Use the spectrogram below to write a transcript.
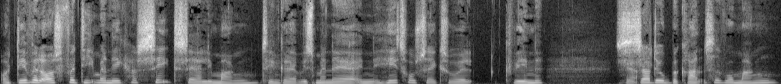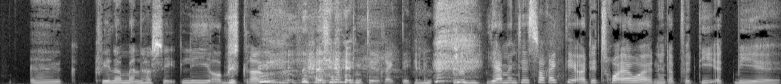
og det er vel også, fordi man ikke har set særlig mange, tænker jeg. Hvis man er en heteroseksuel kvinde, ja. så er det jo begrænset, hvor mange øh, kvinder, man har set lige op i ja, det er rigtigt. ja, men det er så rigtigt, og det tror jeg jo er netop fordi, at vi, øh,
